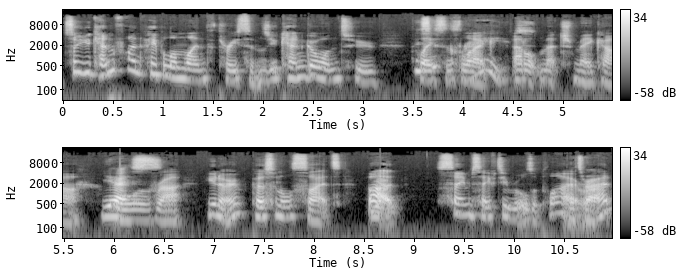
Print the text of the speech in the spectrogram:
So you can find people online for threesomes. You can go on to This places like. Adult Matchmaker Yes. or uh, you know personal sites, but same safety rules apply, That's right? right.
